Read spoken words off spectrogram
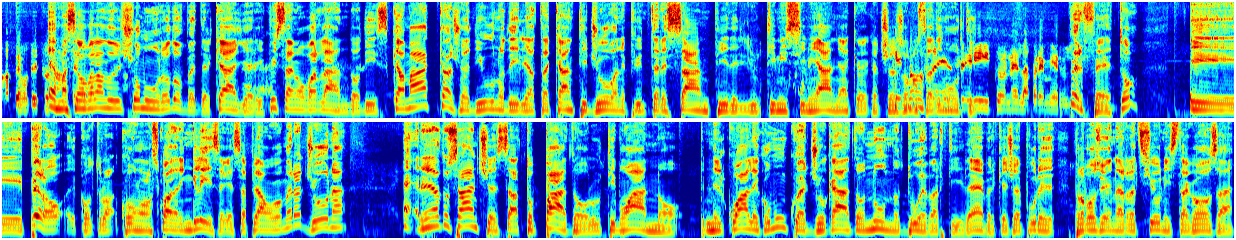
L'abbiamo detto. Eh, ma stiamo parlando del Sciomuro dopo e del Cagliari. Eh. Qui stiamo parlando di Scamacca, cioè di uno degli attaccanti giovani più interessanti degli ultimissimi anni, anche perché ce ne sono stati molti. nella Premier League. Perfetto. E però contro, con una squadra inglese che sappiamo come ragiona, eh, Renato Sanchez ha toppato l'ultimo anno nel quale comunque ha giocato non due partite, eh, perché c'è pure a proposito di narrazioni sta cosa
